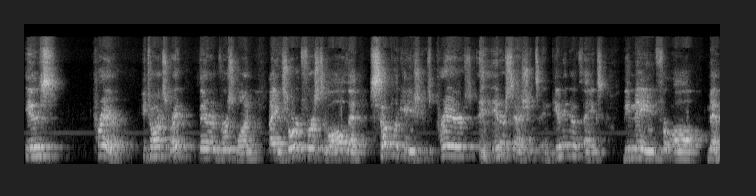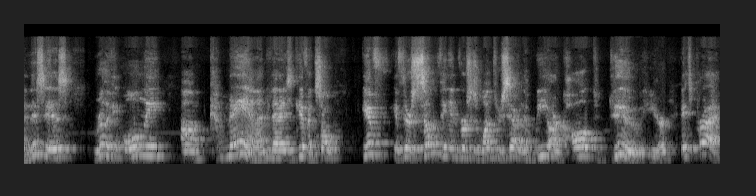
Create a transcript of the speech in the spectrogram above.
is prayer. He talks right there in verse 1 I exhort, first of all, that supplications, prayers, intercessions, and giving of thanks be made for all men. This is really the only um, command that is given. So if if there's something in verses 1 through 7 that we are called to do here, it's pray.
